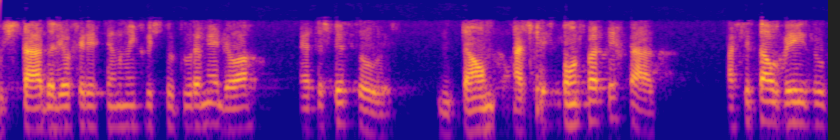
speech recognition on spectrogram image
o Estado ali oferecendo uma infraestrutura melhor a essas pessoas. Então, acho que esse ponto foi acertado. Acho que talvez o,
